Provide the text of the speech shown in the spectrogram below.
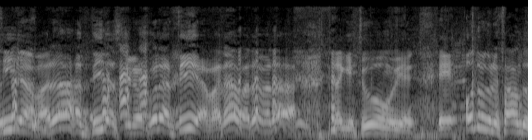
tía, pará, tía, se enojó la tía, pará, pará, pará. Para que estuvo muy bien. Eh, otro que lo está dando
